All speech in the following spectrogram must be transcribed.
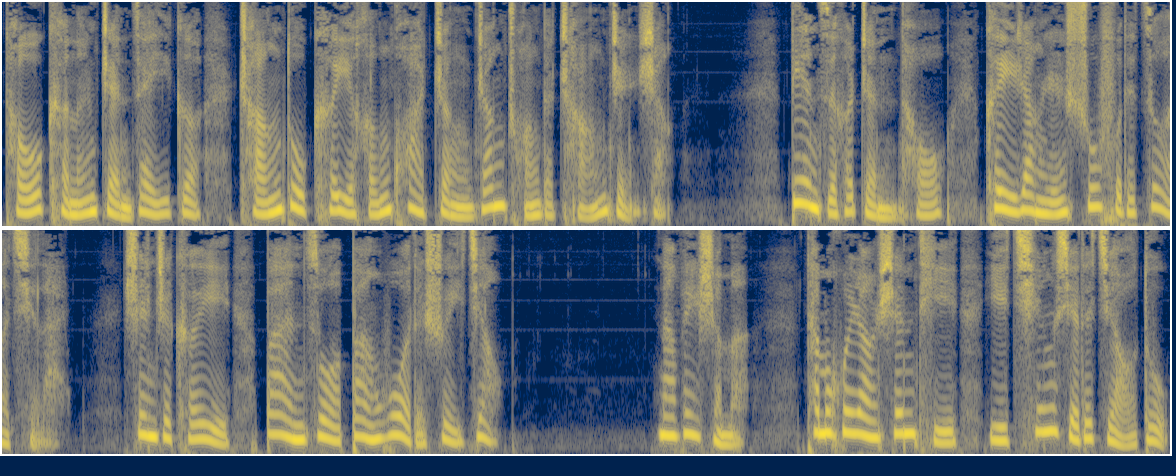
头可能枕在一个长度可以横跨整张床的长枕上，垫子和枕头可以让人舒服的坐起来，甚至可以半坐半卧的睡觉。那为什么他们会让身体以倾斜的角度，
